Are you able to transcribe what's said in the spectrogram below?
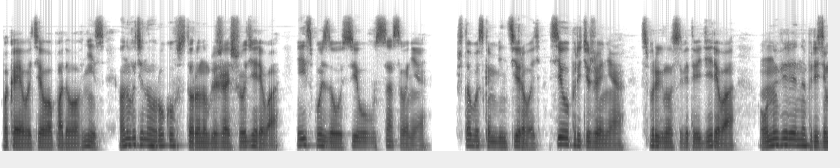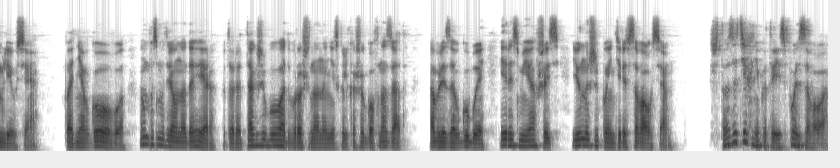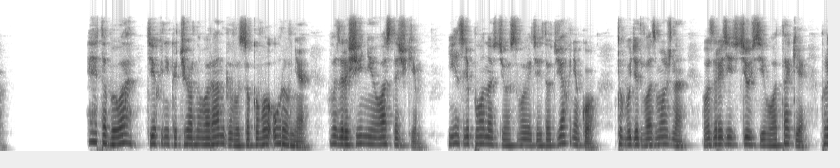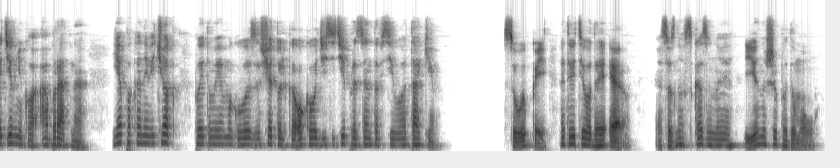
Пока его тело падало вниз, он вытянул руку в сторону ближайшего дерева и использовал силу высасывания, чтобы скомпенсировать силу притяжения. Спрыгнув с ветви дерева, он уверенно приземлился. Подняв голову, он посмотрел на Даэр, которая также была отброшена на несколько шагов назад. Облизав губы и рассмеявшись, юноша поинтересовался. Что за технику ты использовала? Это была техника черного ранга высокого уровня, возвращение ласточки. Если полностью освоить эту технику, то будет возможно возвратить всю силу атаки противнику обратно. Я пока новичок, поэтому я могу возвращать только около 10% силы атаки. С улыбкой ответила Дайэро. Осознав сказанное, юноша подумал.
